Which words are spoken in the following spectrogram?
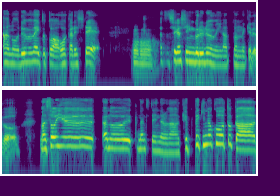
あのルームメイトとはお別れしてうん。私がシングルルームになったんだけれど、まあそういう、あの、なんて言ったらいいんだろうな、潔癖の子とか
